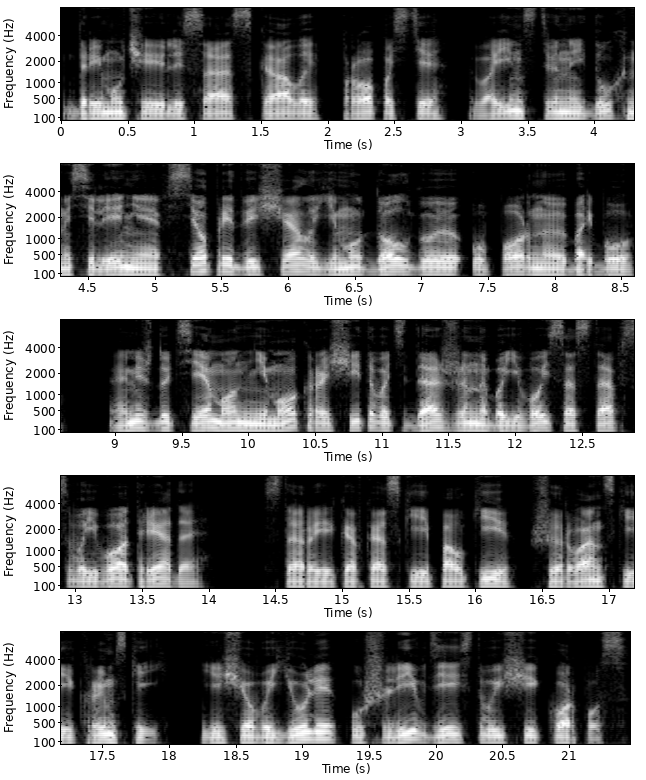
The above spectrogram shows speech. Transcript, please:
Дремучие леса, скалы, пропасти, воинственный дух населения — все предвещало ему долгую, упорную борьбу. А между тем он не мог рассчитывать даже на боевой состав своего отряда. Старые кавказские полки, Ширванский и Крымский, еще в июле ушли в действующий корпус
